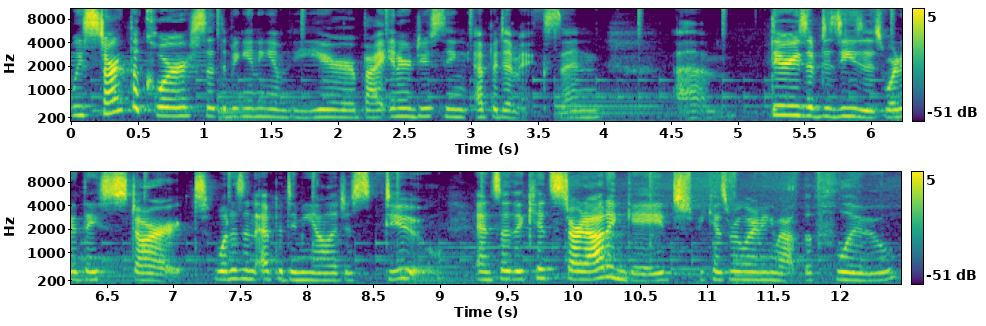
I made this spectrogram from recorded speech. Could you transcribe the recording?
We start the course at the beginning of the year by introducing epidemics and um, theories of diseases. Where did they start? What does an epidemiologist do? And so the kids start out engaged because we're learning about the flu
